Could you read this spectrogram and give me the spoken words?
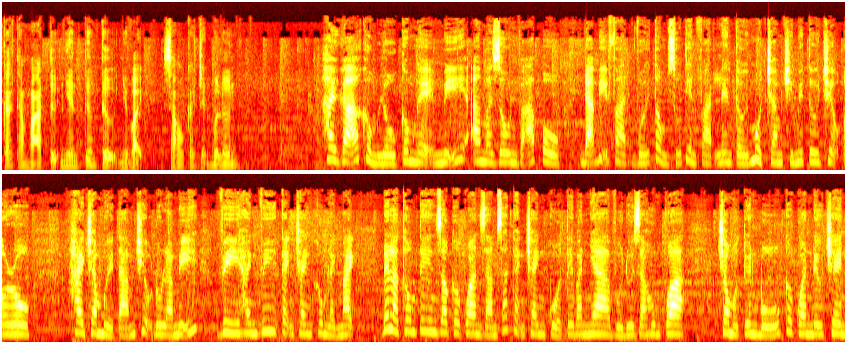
các thảm họa tự nhiên tương tự như vậy sau các trận mưa lớn. Hai gã khổng lồ công nghệ Mỹ Amazon và Apple đã bị phạt với tổng số tiền phạt lên tới 194 triệu euro, 218 triệu đô la Mỹ vì hành vi cạnh tranh không lành mạnh. Đây là thông tin do cơ quan giám sát cạnh tranh của Tây Ban Nha vừa đưa ra hôm qua. Trong một tuyên bố, cơ quan nêu trên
